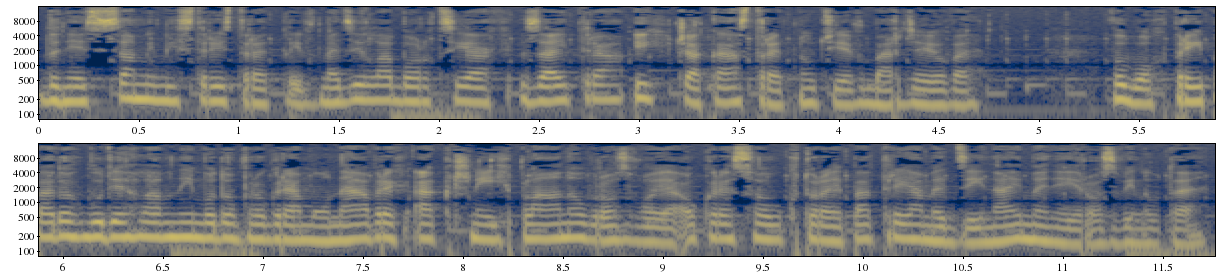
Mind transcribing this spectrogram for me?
Dnes sa ministri stretli v Medzilaborciach, zajtra ich čaká stretnutie v Bardejove. V oboch prípadoch bude hlavným bodom programu návrh akčných plánov rozvoja okresov, ktoré patria medzi najmenej rozvinuté.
